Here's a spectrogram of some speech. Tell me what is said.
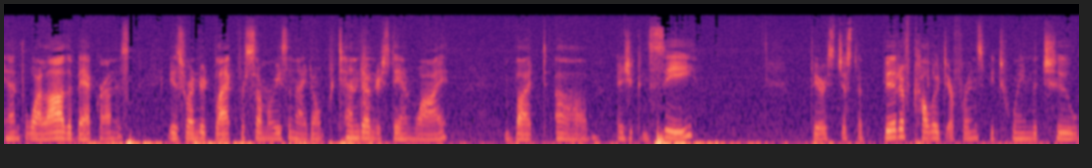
And voila, the background is is rendered black for some reason. I don't pretend to understand why. But um, as you can see, there's just a bit of color difference between the two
